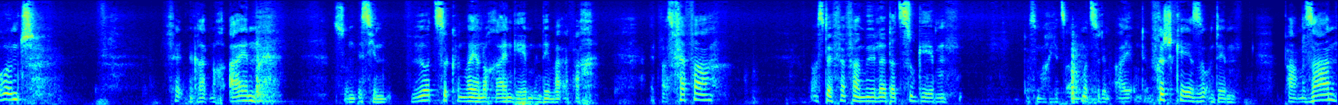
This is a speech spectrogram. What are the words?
Und fällt mir gerade noch ein, so ein bisschen Würze können wir ja noch reingeben, indem wir einfach etwas Pfeffer aus der Pfeffermühle dazugeben. Das mache ich jetzt auch mal zu dem Ei und dem Frischkäse und dem Parmesan.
